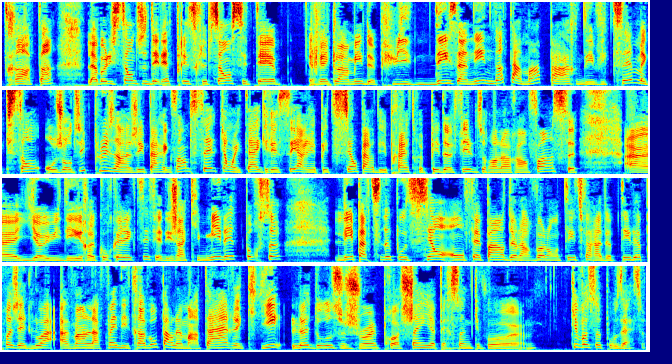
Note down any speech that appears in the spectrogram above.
30 ans. L'abolition du délai de prescription, c'était réclamé depuis des années, notamment par des victimes qui sont aujourd'hui plus âgées. Par exemple, celles qui ont été agressées à répétition par des prêtres pédophiles durant leur enfance. Euh, il y a eu des recours collectifs, il y a des gens qui militent pour ça. Les partis d'opposition ont fait part de leur volonté de faire adopter le projet de loi avant la fin des travaux parlementaires, qui est le 12 juin prochain. Il y a personne qui va qui va s'opposer à ça.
